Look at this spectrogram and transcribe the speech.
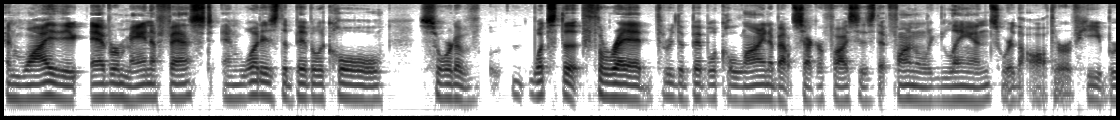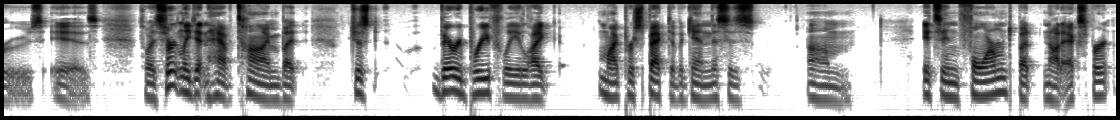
and why they ever manifest and what is the biblical sort of what's the thread through the biblical line about sacrifices that finally lands where the author of Hebrews is. So I certainly didn't have time but just very briefly like my perspective again this is um it's informed but not expert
